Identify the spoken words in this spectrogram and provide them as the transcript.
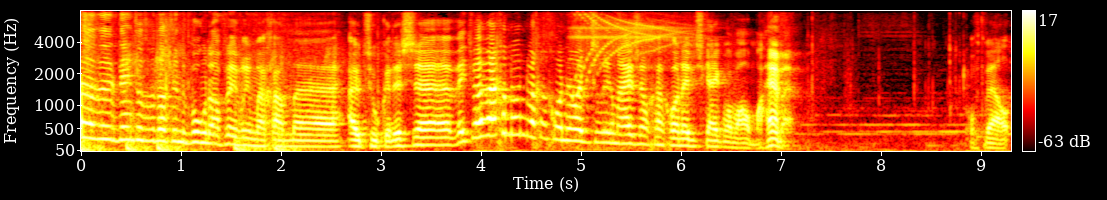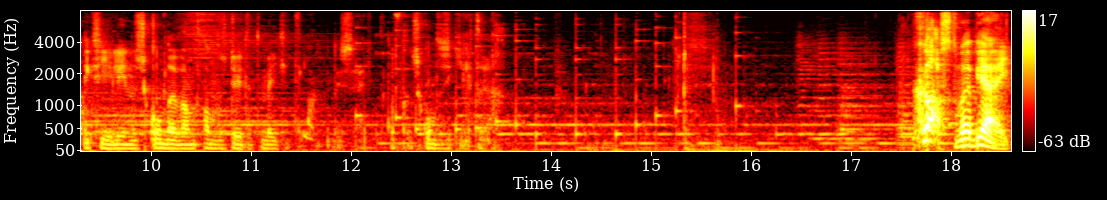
Uh, ik denk dat we dat in de volgende aflevering maar gaan uh, uitzoeken. Dus weet je wat we gaan doen? We gaan gewoon heel even terug naar huis en we gaan gewoon even kijken wat we allemaal hebben. Oftewel, ik zie jullie in een seconde, want anders duurt het een beetje te lang. Dus over een seconde zie ik jullie terug. Gast, wat heb jij?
